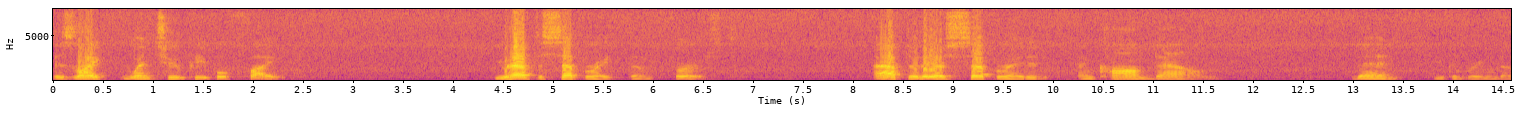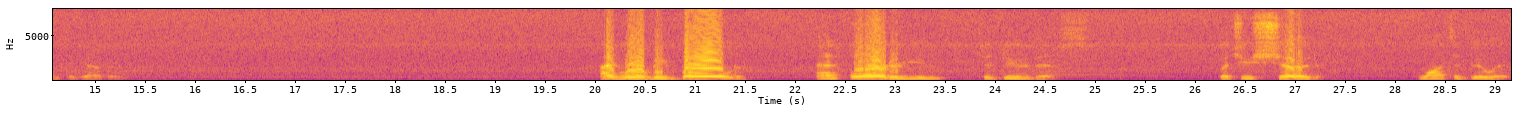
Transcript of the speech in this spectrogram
is like when two people fight. You have to separate them first. After they are separated and calmed down, then you can bring them together. I will be bold and order you to do this, but you should want to do it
